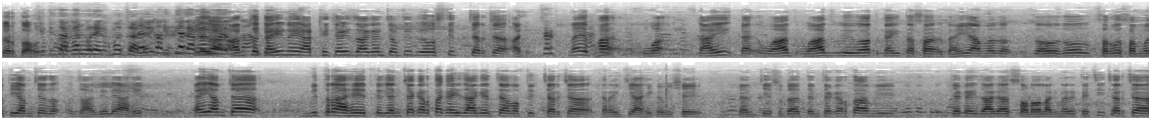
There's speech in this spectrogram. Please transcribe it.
करतो आहोत. किती जागांवर एकमत झालंय? किती नाही, जागांवर आमचं काही नाही. अठ्ठेचाळीस जागांच्या बाबतीत व्यवस्थित चर्चा आहे. नाही फा वा- काही वाद वादविवाद काही तसा नाही. आम्हाला जवळजवळ सर्व संमती आमच्या झालेल्या आहेत. काही आमच्या मित्र आहेत की ज्यांच्याकरता काही जागेच्या बाबतीत चर्चा करायची आहे. का विषय त्यांचे सुद्धा त्यांच्याकरता आम्ही ज्या काही जागा सोडावं लागणार आहे त्याची चर्चा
